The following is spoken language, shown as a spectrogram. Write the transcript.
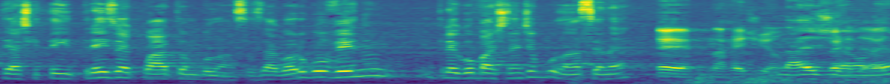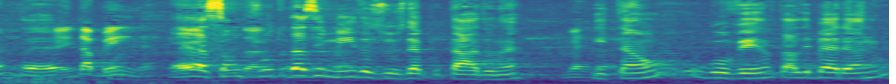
Tem, acho que tem três ou quatro ambulâncias. Agora o governo entregou bastante ambulância, né? É, na região. Na região, verdade. né? É. Ainda bem, né? É, são fruto das emendas dos deputados, né? Verdade. Então o governo está liberando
